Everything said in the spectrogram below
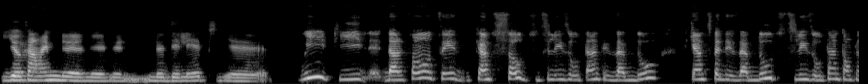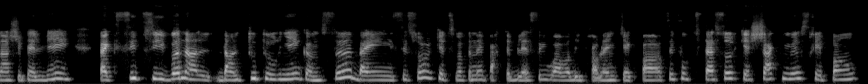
il y a quand même le, le, le, délai. Puis, euh, Oui, puis dans le fond, tu sais, quand tu sautes, tu utilises autant tes abdos. Puis quand tu fais des abdos, tu utilises autant ton plancher pelvien. Fait que si tu y vas dans, dans le tout ou rien comme ça, ben c'est sûr que tu vas finir par te blesser ou avoir des problèmes quelque part. Il faut que tu t'assures que chaque muscle répond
